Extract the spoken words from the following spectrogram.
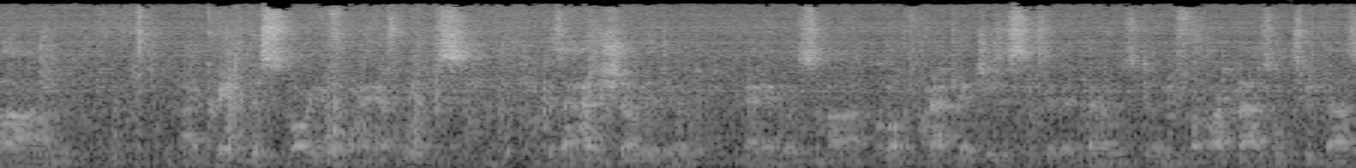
um, I created this story in four and a half weeks because I had a show to do, and it was uh, called the Crackhead Jesus exhibit that I was doing for Art Basel 2005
